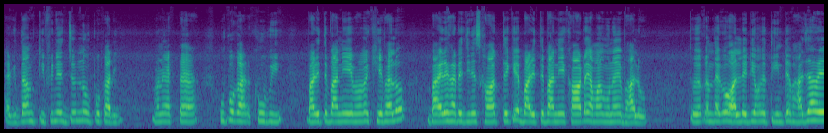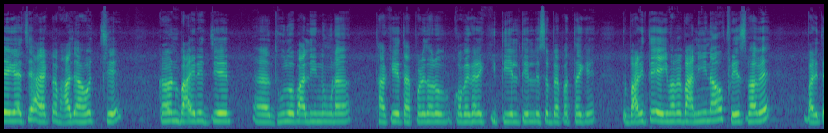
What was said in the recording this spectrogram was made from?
একদম টিফিনের জন্য উপকারী। মানে একটা উপকার খুবই। বাড়িতে বানিয়ে এভাবে খেয়ে ফেলো। বাইরে ঘাটে জিনিস খাওয়ার থেকে বাড়িতে বানিয়ে খাওয়াটাই আমার মনে হয় ভালো। তো এখন দেখো অলরেডি আমাদের তিনটে ভাজা হয়ে গেছে আর একটা ভাজা হচ্ছে। কারণ বাইরের যে ধুলো বালি নোংরা থাকে, তারপরে ধরো কবে ঘরে কী তেল টেল এসব ব্যাপার থাকে, তো বাড়িতে এইভাবে বানিয়ে নাও ফ্রেশভাবে বাড়িতে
